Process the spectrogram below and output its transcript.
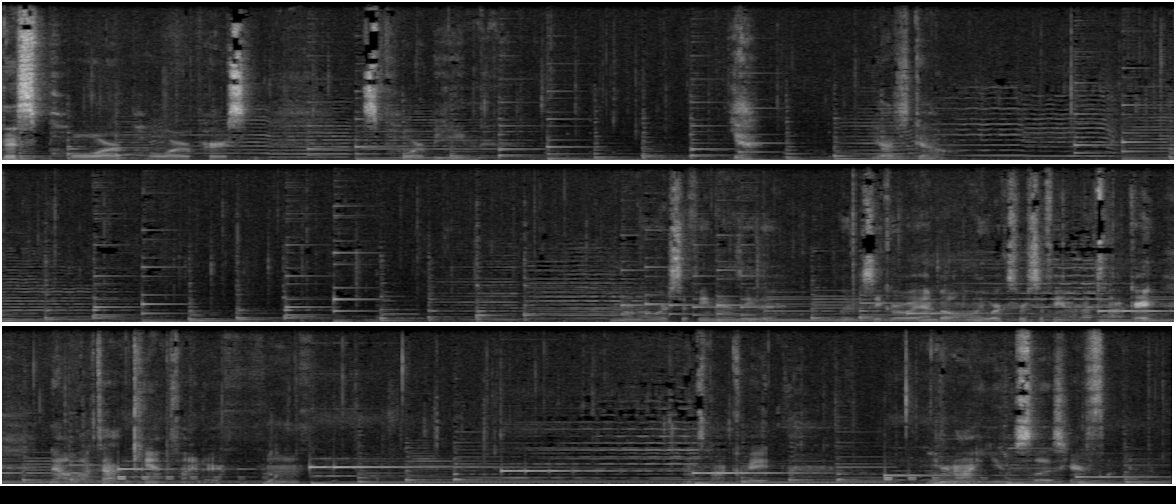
This poor, poor person. This poor bean. Yeah. Yeah, just go. I don't know where Safina is either. We have a secret way in, but it only works for Safina. That's not great. Now locked out and can't find her. Hmm. You're not useless. You're fine.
